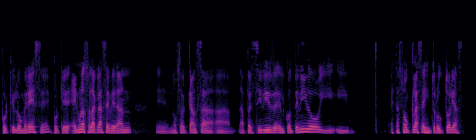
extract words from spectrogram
porque lo merece, porque en una sola clase verán, eh, no se alcanza a, percibir el contenido y estas son clases introductorias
